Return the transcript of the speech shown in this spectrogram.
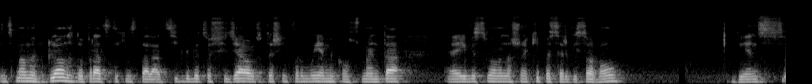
więc mamy wgląd do pracy tych instalacji. Gdyby coś się działo, to też informujemy konsumenta i wysyłamy naszą ekipę serwisową. Więc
